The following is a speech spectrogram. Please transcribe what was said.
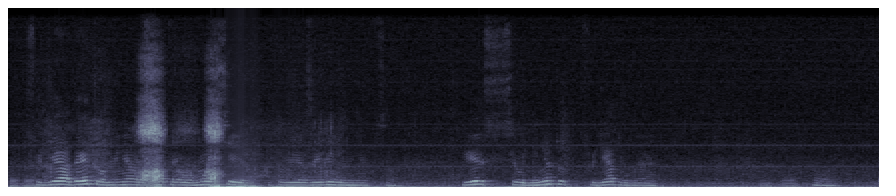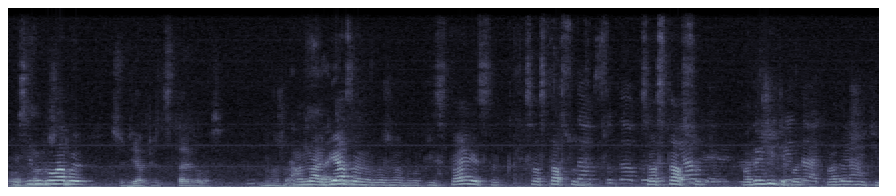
Ага. Судья до этого меня рассматривал Моисеева, который я заявление на меня писал. Ее сегодня нету, судья другая. Вот. Если бы была бы, Судья представилась. должна- она обязана должна была представиться, состав суда. Состав суда был Состав суда. Подождите, под- подождите, да.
